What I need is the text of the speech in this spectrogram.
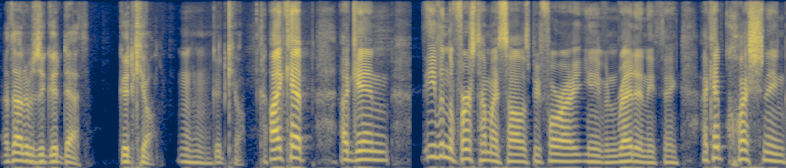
I thought it was a good death. Good kill. hmm Good kill. I kept again, even the first time I saw this before I even read anything, I kept questioning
